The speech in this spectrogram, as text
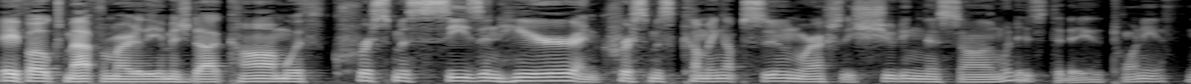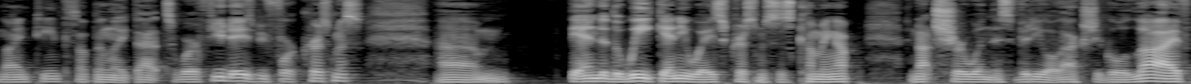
Hey folks, Matt from artoftheimage.com with Christmas season here and Christmas coming up soon. We're actually shooting this on, what is today, the 20th, 19th, something like that. So we're a few days before Christmas. Um, the end of the week, anyways. Christmas is coming up. I'm not sure when this video will actually go live,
